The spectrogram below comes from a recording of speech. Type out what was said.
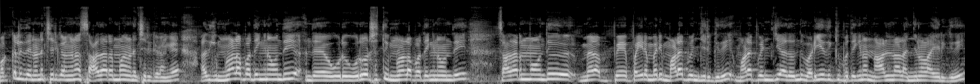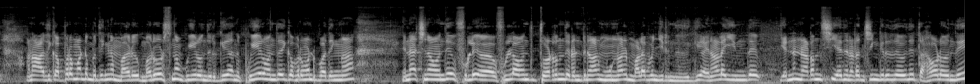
மக்கள் இதை நினச்சிருக்காங்கன்னா சாதாரணமாக நினச்சிருக்காங்க. அதுக்கு முன்னால் பார்த்தீங்கன்னா வந்து அந்த ஒரு ஒரு வருஷத்துக்கு முன்னால் பார்த்தீங்கன்னா வந்து சாதாரணமாக வந்து மேலே பெ மாதிரி மழை பெஞ்சிருக்குது. மழை பெஞ்சு அது வந்து வடியதுக்கு பார்த்தீங்கன்னா நாலு நாள் அஞ்சு நாள் ஆயிருக்குது. ஆனால் அதுக்கப்புறம் மட்டும் பார்த்தீங்கன்னா மறு மறு வருஷம் தான் புயல் வந்திருக்கு அந்த புயல் வந்ததுக்கு மட்டும் பார்த்திங்கன்னா என்னாச்சுன்னா வந்து ஃபுல்லு ஃபுல்லாக வந்து தொடர்ந்து ரெண்டு நாள் மூணு நாள் மழை பெஞ்சிருந்ததுக்கு அதனால் இந்த என்ன நடந்துச்சு எது நடந்துச்சுங்கிறது வந்து தகவலை வந்து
